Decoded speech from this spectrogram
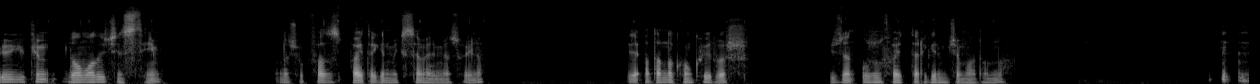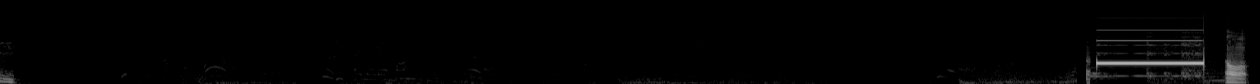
Bir yüküm dolmadığı için isteyeyim. Onda çok fazla fight'a girmek istemedim Yasuo'yla. Bir de adamda Conquer var. O yüzden uzun fight'lara girmeyeceğim adamla. Oo.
